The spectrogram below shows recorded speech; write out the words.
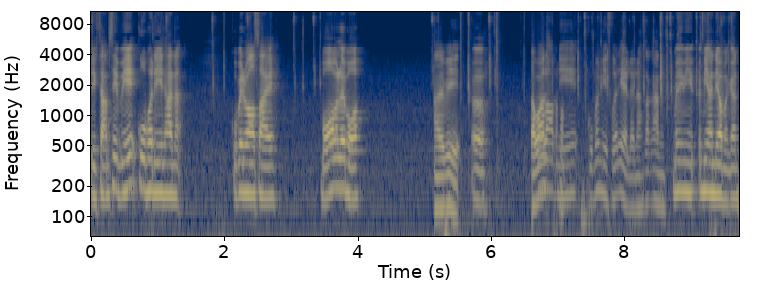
อีกสามสิบวิกูพอดีทันอะกูเป็นมอไซค์บอกว่ามันเลยบอก อะไรพี่ เออ แต่ว่ารอบนี้กูไม่มี first aid เลยนะสักอัน ไม่มีมีอันเดียวเหมือนกัน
